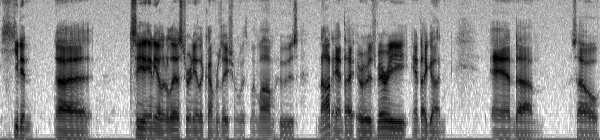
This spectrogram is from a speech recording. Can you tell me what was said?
he didn't uh, see any other list or any other conversation with my mom, who's not anti or who's very anti-gun, and um, so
